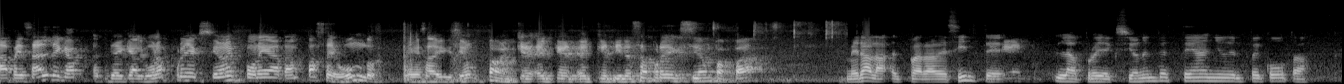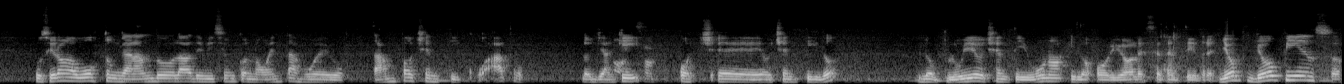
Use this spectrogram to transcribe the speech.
a pesar de, que, de que algunas proyecciones ponen a Tampa segundo en esa división. el, que, el, que, el que tiene esa proyección, papá. Mira, para decirte, las proyecciones de este año del Pecota pusieron a Boston ganando la división con 90 juegos, Tampa 84, los Yankees 82, eh, los Blues 81 y los Orioles 73. Yo, yo pienso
